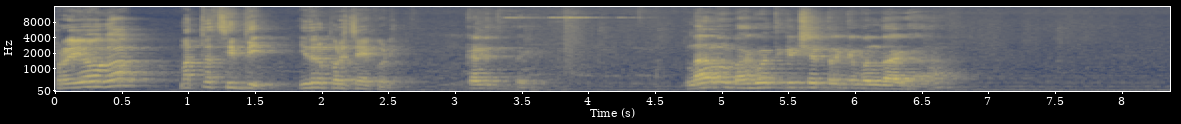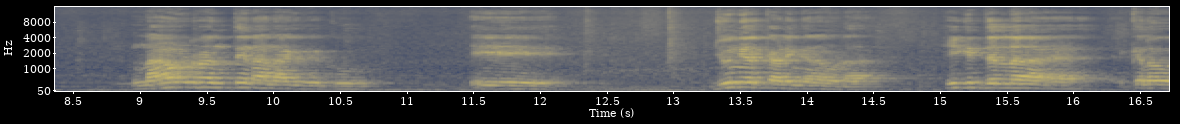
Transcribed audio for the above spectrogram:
ಪ್ರಯೋಗ ಮತ್ತು ಸಿದ್ಧಿ. ಇದರ ಪರಿಚಯ ಕೊಡಿ. ಖಂಡಿತವಾಗಿ ನಾನು ಭಾಗವತಿಕೆ ಕ್ಷೇತ್ರಕ್ಕೆ ಬಂದಾಗ ನಾವುಡ್ರಂತೆ ನಾನಾಗಬೇಕು. ಈ ಜೂನಿಯರ್ ಕಾಳಿಂಗನವಡ ಹೀಗಿದ್ದೆಲ್ಲ ಕೆಲವು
